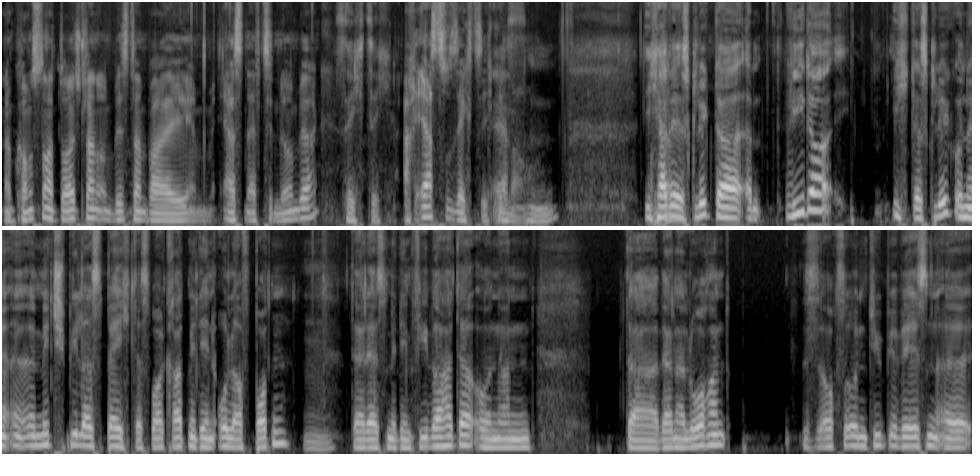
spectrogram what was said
Dann kommst du nach Deutschland und bist dann bei 1. FC Nürnberg. 60. Ach, erst zu 60, erst, genau. Mh. Ich hatte das Glück, da äh, wieder, ich das Glück und äh, äh Mitspieler das Pech. Das war gerade mit den Olaf Botten, mhm. der das mit dem Fieber hatte. Und dann der Werner Lorand, das ist auch so ein Typ gewesen, äh,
